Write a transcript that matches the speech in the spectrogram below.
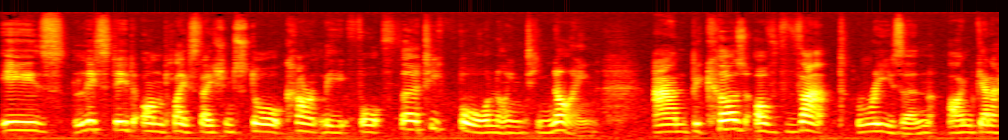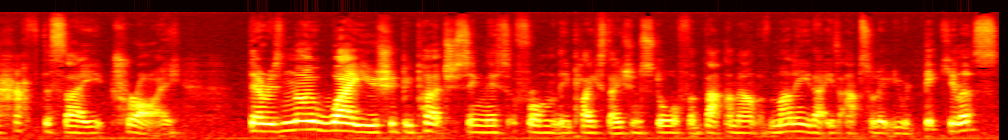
is listed on PlayStation Store currently for $34.99 and because of that reason I'm going to have to say try. There is no way you should be purchasing this from the PlayStation Store for that amount of money. That is absolutely ridiculous.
